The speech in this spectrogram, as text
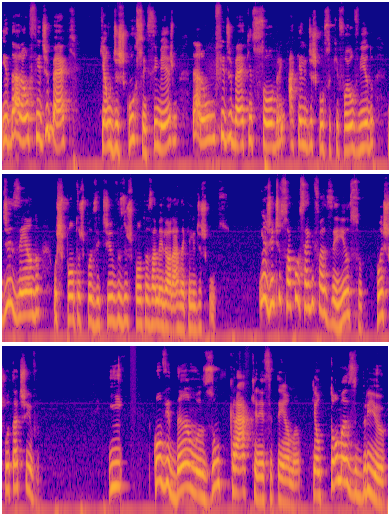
e darão feedback, que é um discurso em si mesmo, darão um feedback sobre aquele discurso que foi ouvido, dizendo os pontos positivos e os pontos a melhorar naquele discurso. E a gente só consegue fazer isso com escuta ativa. E convidamos um craque nesse tema, que é o Thomas Brio.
